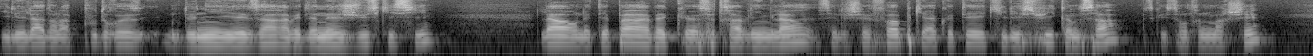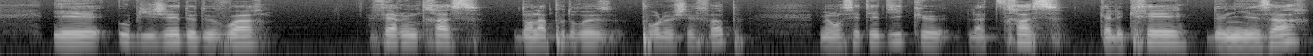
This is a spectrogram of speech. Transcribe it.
Il est là dans la poudreuse. Denis Lézard avait de la neige jusqu'ici. Là, on n'était pas avec euh, ce travelling-là. C'est le chef-op qui est à côté et qui les suit comme ça, parce qu'ils sont en train de marcher. Et obligé de devoir faire une trace dans la poudreuse pour le chef-op. Mais on s'était dit que la trace qu'allait créer Denis Lézard,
